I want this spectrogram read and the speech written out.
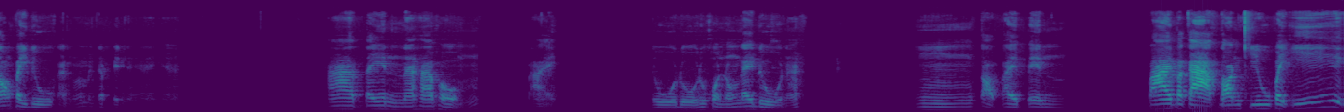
ต้องไปดูกันว่ามันจะเป็นยังไงนะท่าเต้นนะครับผมไป ดูดูทุกคนต้องได้ดูนะ อืม ต่อไปเป็น ป้ายประกาศตอนคิวไปอีก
